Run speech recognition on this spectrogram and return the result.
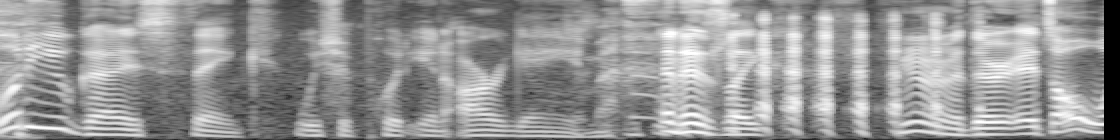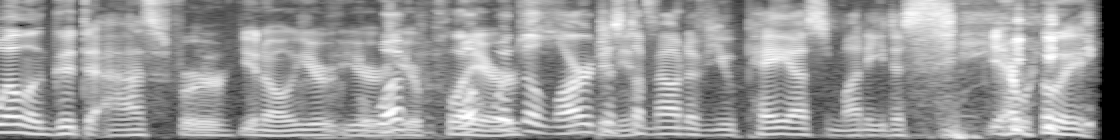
What do you guys think we should put in our game? And it's like, hmm, there. It's all well and good to ask for you know your your what, your what would the largest opinions. amount of you pay us money to see? Yeah, really.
